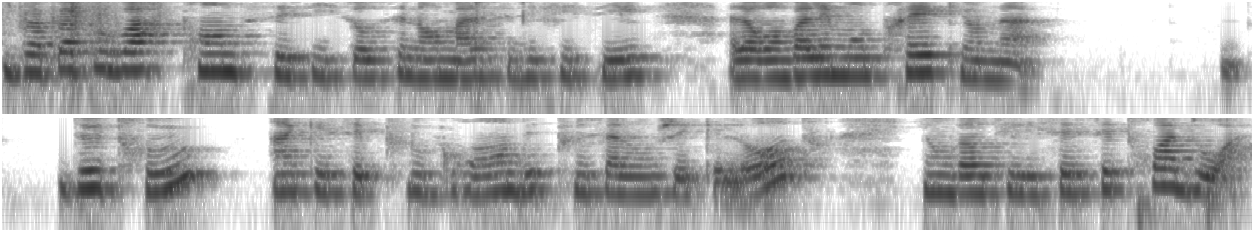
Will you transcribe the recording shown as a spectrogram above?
il va pas pouvoir prendre ses ciseaux, c'est normal, c'est difficile. Alors on va les montrer qu'on a deux trous, un qui c'est plus grand et plus allongé que l'autre, et on va utiliser ces trois doigts.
